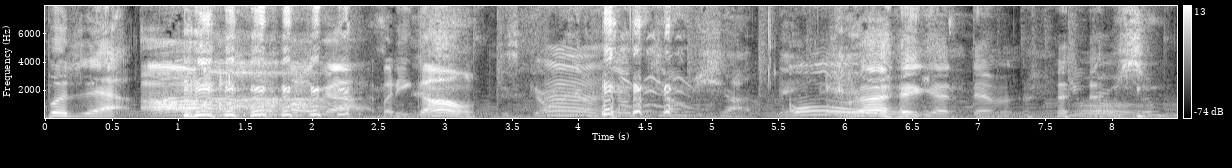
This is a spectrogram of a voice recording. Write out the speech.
pussy out. Oh, oh god, but he gone. Just go and have some jump shot, baby. Oh. Right, goddamn it. Throw some green.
